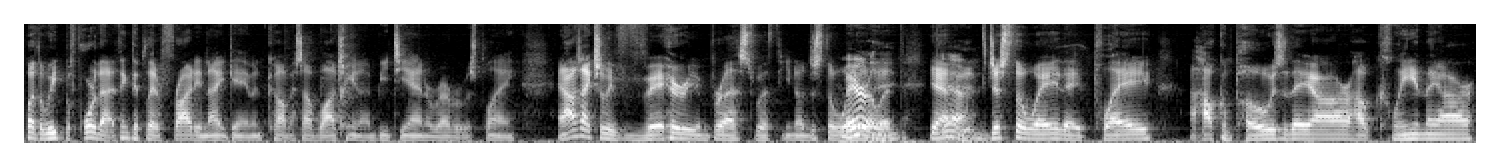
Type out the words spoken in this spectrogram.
But the week before that, I think they played a Friday night game and caught myself watching it on BTN or wherever it was playing. And I was actually very impressed with you know just the way Maryland, they, yeah, yeah, just the way they play, how composed they are, how clean they are.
